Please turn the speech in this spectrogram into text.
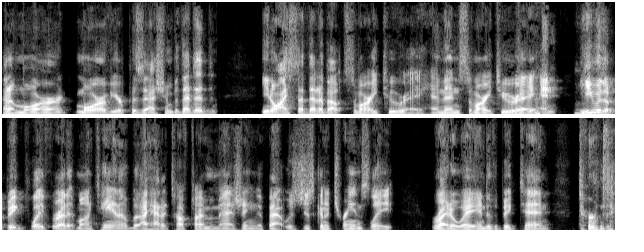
kind of more more of your possession. But that didn't, you know, I said that about Samori Toure, and then Samori Toure, and he was a big play threat at Montana, but I had a tough time imagining that that was just going to translate right away into the Big Ten. Turns out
